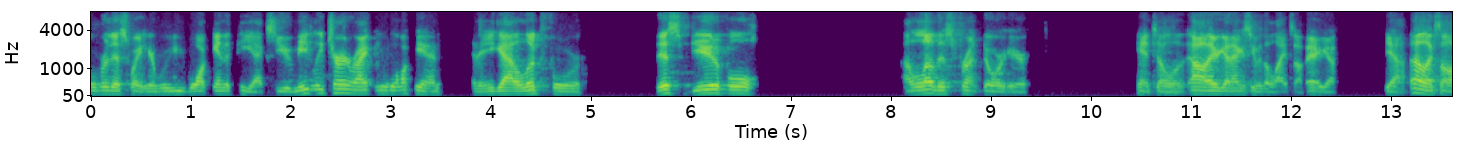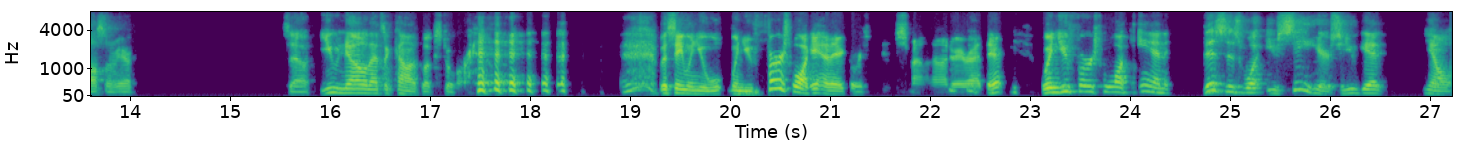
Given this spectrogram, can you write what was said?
over this way here, where you walk in the PX. You immediately turn right when you walk in, and then you got to look for this beautiful. I love this front door here. Can't tell. Oh, there you go. I can see with the lights off. There you go. Yeah, that looks awesome here. So you know that's a comic book store. but see, when you when you first walk in, and there, of course, smiling Andre right there. When you first walk in, this is what you see here. So you get, you know,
